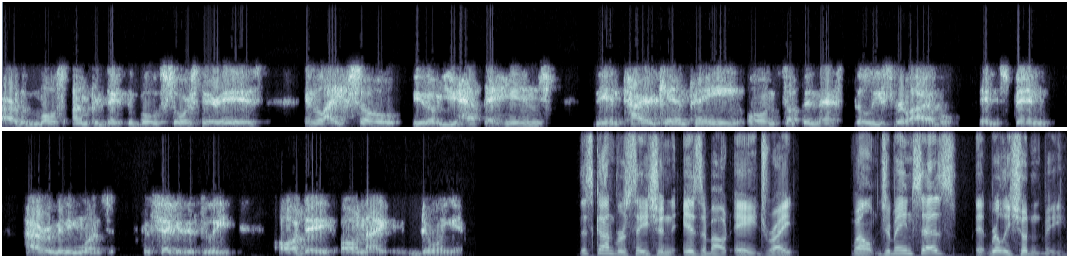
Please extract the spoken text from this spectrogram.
are the most unpredictable source there is in life. So, you know, you have to hinge the entire campaign on something that's the least reliable and spend however many months consecutively all day, all night doing it. This conversation is about age, right? Well, Jermaine says it really shouldn't be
